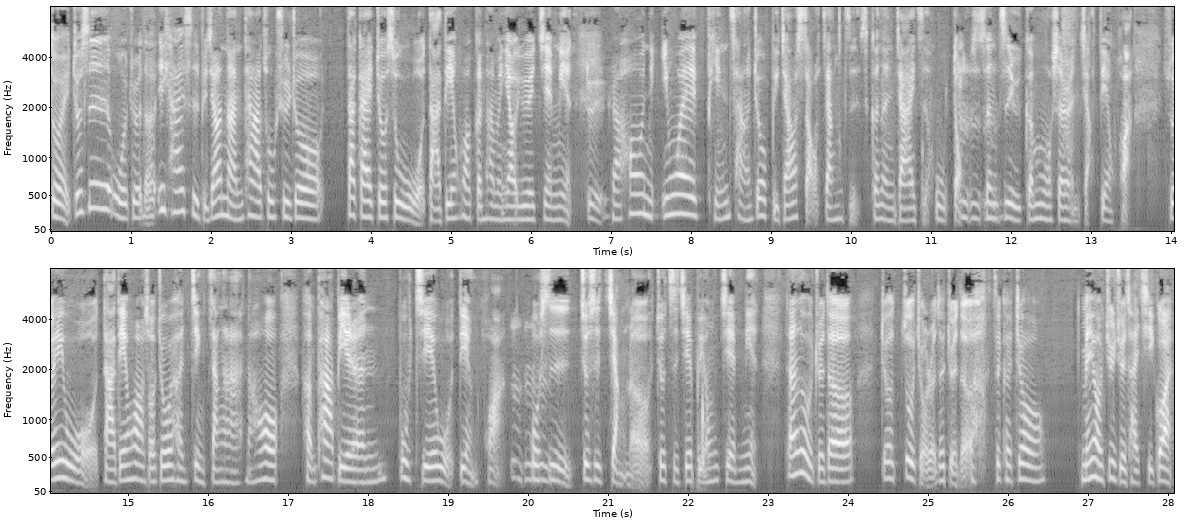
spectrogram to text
对，就是我觉得一开始比较难踏出去，就大概就是我打电话跟他们要约见面，对，然后你因为平常就比较少这样子跟人家一直互动，嗯嗯嗯甚至于跟陌生人讲电话，所以我打电话的时候就会很紧张啊，然后很怕别人不接我电话，嗯嗯或是就是讲了就直接不用见面。但是我觉得就做久了就觉得这个就没有拒绝才奇怪。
